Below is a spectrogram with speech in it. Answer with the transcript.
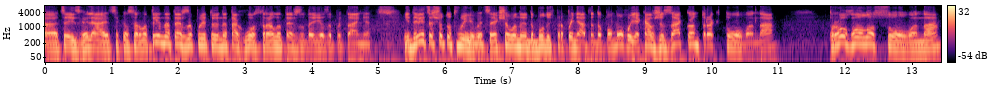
е, це і згаляється консервативна, теж запитує не так гостро, але теж задає запитання. І дивіться, що тут виявиться, якщо вони будуть припиняти допомогу, яка вже законтрактована, проголосована.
